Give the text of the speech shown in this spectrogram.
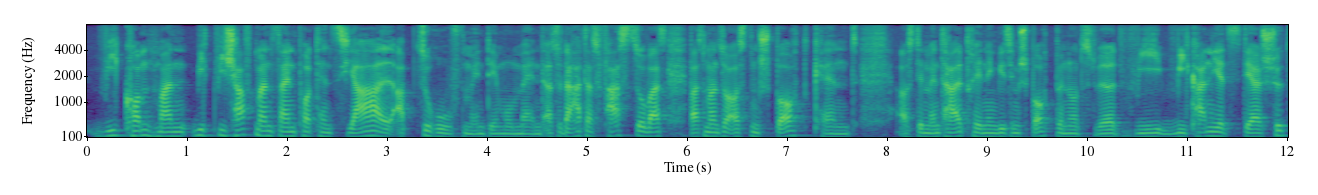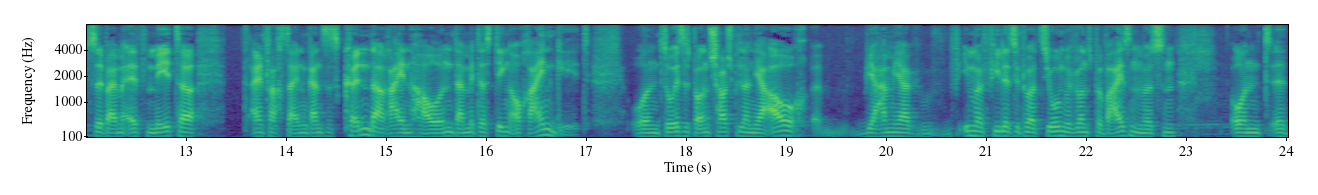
wie kommt man, wie, wie schafft man sein Potenzial abzurufen in dem Moment? Also da hat das fast sowas, was man so aus dem Sport kennt, aus dem Mentaltraining, wie es im Sport benutzt wird. Wie, wie kann jetzt der Schütze beim Elfmeter einfach sein ganzes Können da reinhauen, damit das Ding auch reingeht. Und so ist es bei uns Schauspielern ja auch. Wir haben ja immer viele Situationen, wo wir uns beweisen müssen. Und äh,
